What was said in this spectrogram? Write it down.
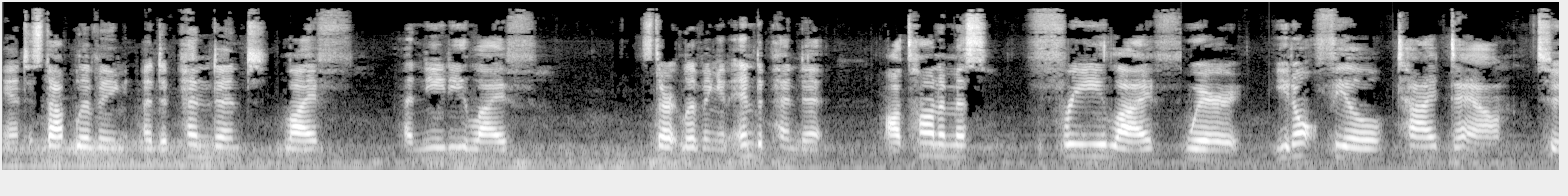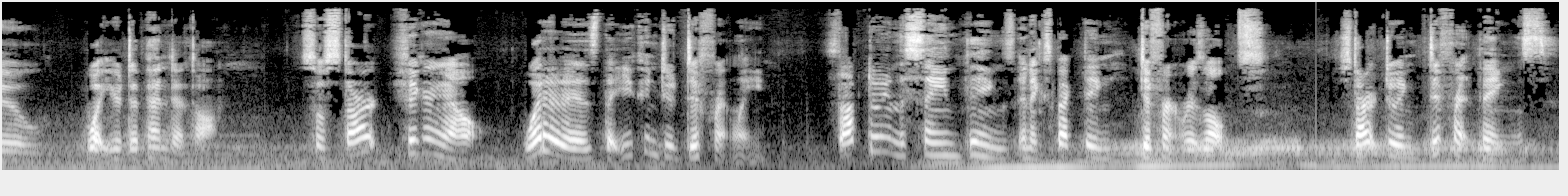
and to stop living a dependent life a needy life, start living an independent, autonomous, free life where you don't feel tied down to what you're dependent on. So start figuring out what it is that you can do differently. Stop doing the same things and expecting different results. Start doing different things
